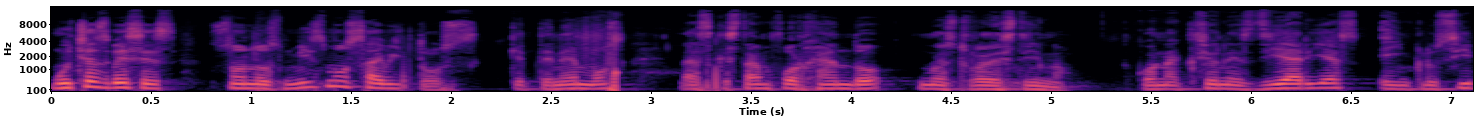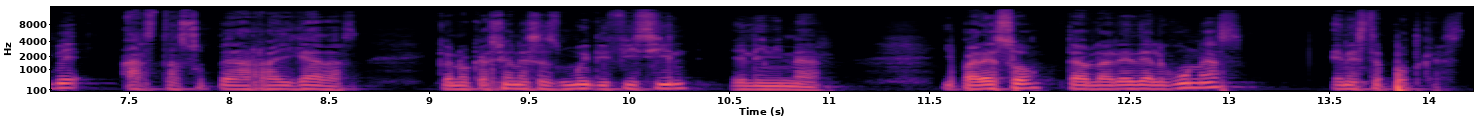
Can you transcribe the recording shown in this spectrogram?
Muchas veces son los mismos hábitos que tenemos las que están forjando nuestro destino, con acciones diarias e inclusive hasta super arraigadas, que en ocasiones es muy difícil eliminar. Y para eso te hablaré de algunas en este podcast.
